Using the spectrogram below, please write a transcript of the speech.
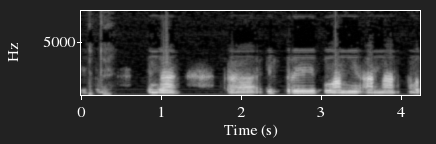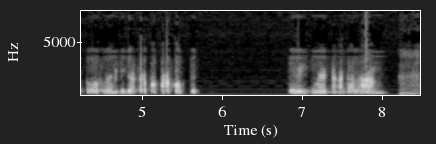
gitu. Okay. Sehingga uh, istri, suami, anak, anggota orang tidak terpapar COVID. Jadi sebenarnya sangat dalam hmm.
